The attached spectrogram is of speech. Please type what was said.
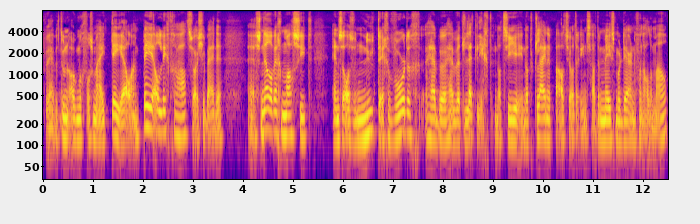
we hebben toen ook nog volgens mij TL en PL licht gehad. Zoals je bij de uh, snelwegmas ziet. En zoals we nu tegenwoordig hebben, hebben we het ledlicht. En dat zie je in dat kleine paaltje wat erin staat. De meest moderne van allemaal.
